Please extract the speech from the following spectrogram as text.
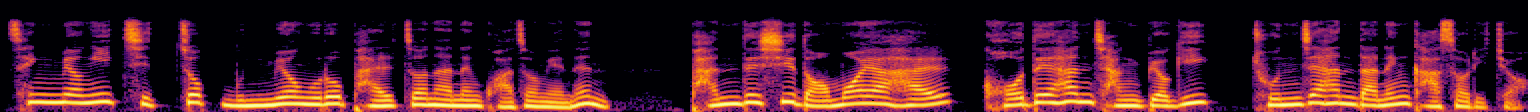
생명이 지적 문명으로 발전하는 과정에는 반드시 넘어야 할 거대한 장벽이 존재한다는 가설이죠.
